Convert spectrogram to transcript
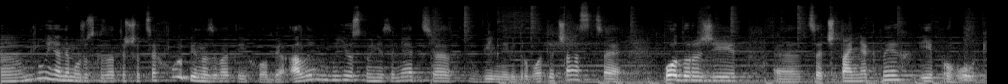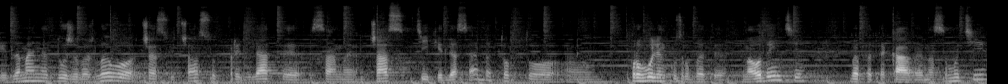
Ну, я не можу сказати, що це хобі, називати їх хобі, але мої основні заняття вільний від роботи час це подорожі, е, це читання книг і прогулки. Для мене дуже важливо час від часу приділяти саме час тільки для себе, тобто е, прогулянку зробити наодинці, випити кави на самоті,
